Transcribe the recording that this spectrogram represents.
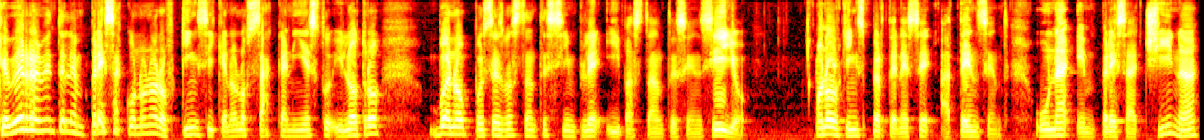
que ver realmente la empresa con Honor of Kings y que no lo sacan y esto y lo otro? Bueno, pues es bastante simple y bastante sencillo. Honor Kings pertenece a Tencent, una empresa china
